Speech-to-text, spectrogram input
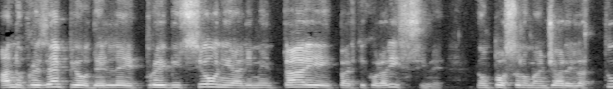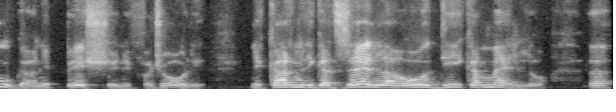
hanno per esempio delle proibizioni alimentari particolarissime, non possono mangiare lattuga, né pesce, né fagioli, né carne di gazzella o di cammello, eh,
